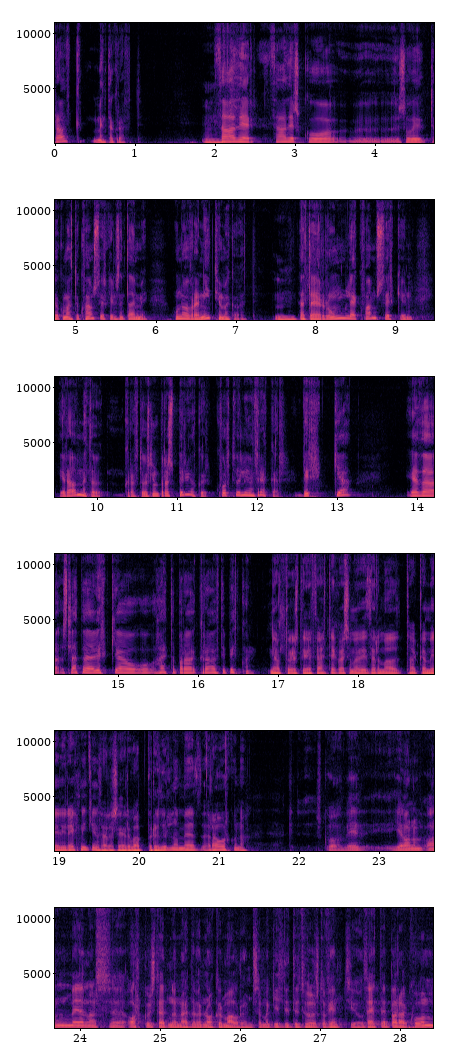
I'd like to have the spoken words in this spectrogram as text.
rafmyndagröft Mm. Það, er, það er sko, uh, svo við tökum aftur kvamsvirkjum sem dæmi, hún á að vera 90 megawatt. Mm. Þetta er rúmleg kvamsvirkjun í rafmyndagröft og við slumum bara að spyrja okkur, hvort viljum við frekar? Virkja eða sleppa það að virkja og, og hætta bara að grafa eftir bitcoin? Njáldur, er þetta eitthvað sem við þurfum að taka með í reikningin þar að segja, erum við að bröðula með ráorkuna? Sko, við, ég var, var meðalans eh, orkustefnuna, þetta verið nokkur árum sem að gildi til 2050 og þetta er bara kom,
